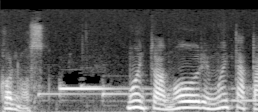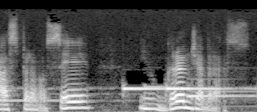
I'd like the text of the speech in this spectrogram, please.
conosco. Muito amor e muita paz para você e um grande abraço.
